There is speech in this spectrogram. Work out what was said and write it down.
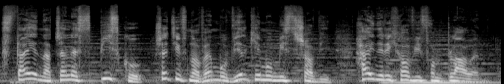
staje na czele spisku przeciw nowemu wielkiemu mistrzowi Heinrichowi von Plauen.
